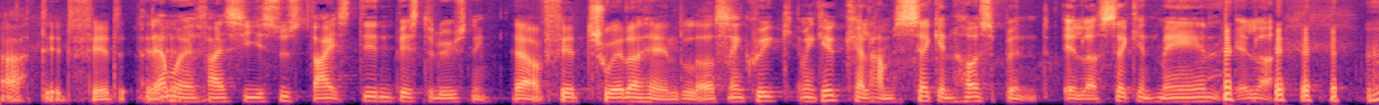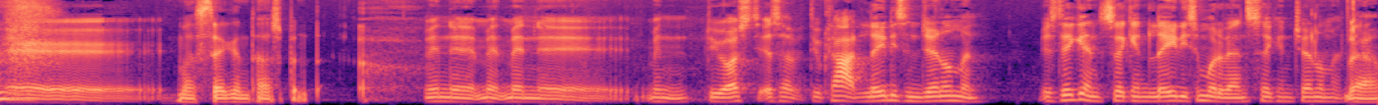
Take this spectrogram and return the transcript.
Ja, det er et fedt... Og der må øh, jeg faktisk sige, jeg synes faktisk, det er den bedste løsning. Ja, fedt Twitter-handle også. Man, kunne ikke, man kan jo ikke kalde ham second husband, eller second man, eller... Øh, My second husband. men, øh, men, men, øh, men det er jo også, altså, det er jo klart, ladies and gentlemen. Hvis det ikke er en second lady, så må det være en second gentleman. Ja.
